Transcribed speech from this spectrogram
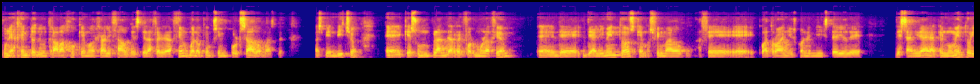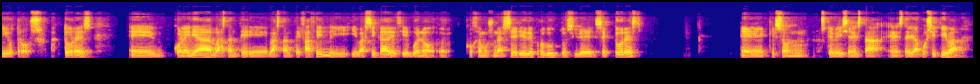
un ejemplo de un trabajo que hemos realizado desde la federación, bueno, que hemos impulsado más, más bien dicho, eh, que es un plan de reformulación eh, de, alimentos que hemos firmado hace eh, cuatro años con el Ministerio de, Sanidad en aquel momento y otros actores, con la idea bastante, bastante fácil y, básica de decir, bueno, cogemos una serie de productos y de sectores que son los que veis en esta, en esta idea positiva,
